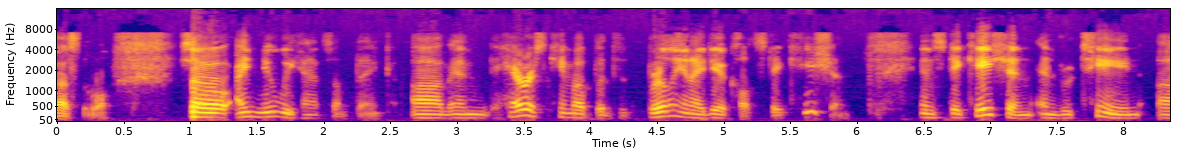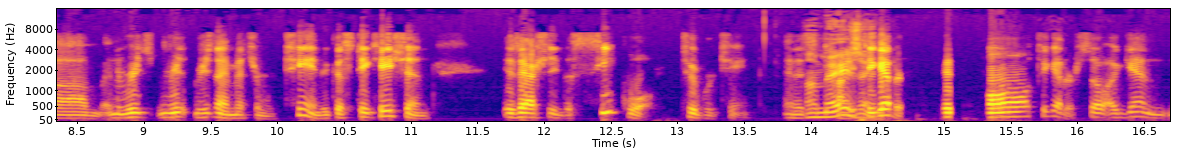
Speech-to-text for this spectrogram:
festival. So I knew we had something. Um, and Harris came up with a brilliant idea called Staycation. And Staycation and routine, um, and the re- re- reason I mentioned routine because Staycation is actually the sequel to routine, and it's Amazing. tied together. All together. So again,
